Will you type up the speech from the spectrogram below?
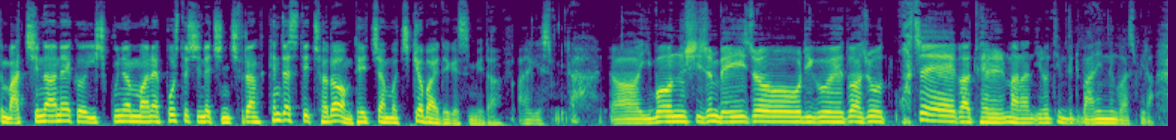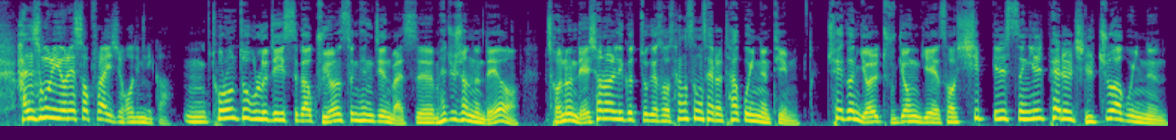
마치 지난해 그 29년 만에 포스트 시즌에 진출한 캔자스시티처럼 될지 한번 지켜봐야 되겠습니다. 알겠습니다. 아, 이번 시즌 메이저 리그에도 아주 화제가 될 만한 이런 팀들이 많이 있는 것 같습니다. 한승훈 위원의 surprise 어디입니까? 음, 토론토 블루제이스가 9연승 행진 말씀해 주셨는데요. 저는 내셔널리그 쪽에서 상승세를 타고 있는 팀, 최근 12경기에서 11승 1패를 질주하고 있는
